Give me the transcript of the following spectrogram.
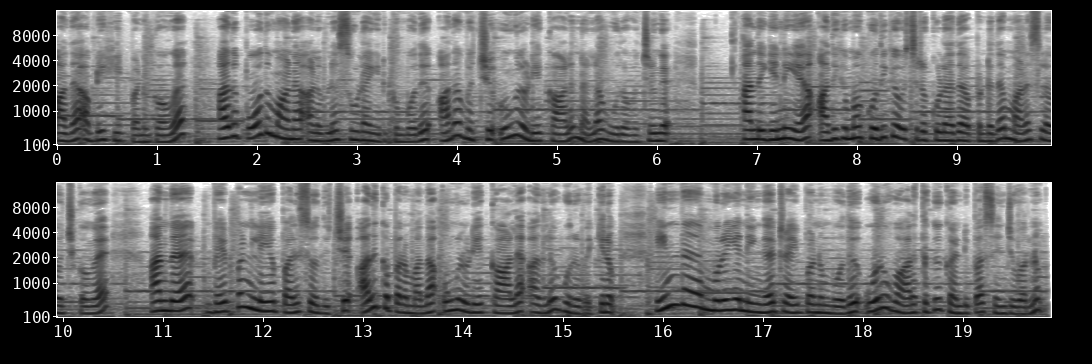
அதை அப்படியே ஹீட் பண்ணிக்கோங்க. அது போதுமான அளவில் சூடாக இருக்கும்போது அதை வச்சு உங்களுடைய காலை நல்லா ஊற வச்சுருங்க. அந்த எண்ணெயை அதிகமாக கொதிக்க வச்சிடக்கூடாது அப்படின்றத மனசில் வச்சுக்கோங்க. அந்த வெப்பநிலையை பரிசோதித்து அதுக்கப்புறமா தான் உங்களுடைய காலை அதில் உற வைக்கணும். இந்த முறையை நீங்கள் ட்ரை பண்ணும்போது ஒரு வாரத்துக்கு கண்டிப்பாக செஞ்சு வரணும்.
